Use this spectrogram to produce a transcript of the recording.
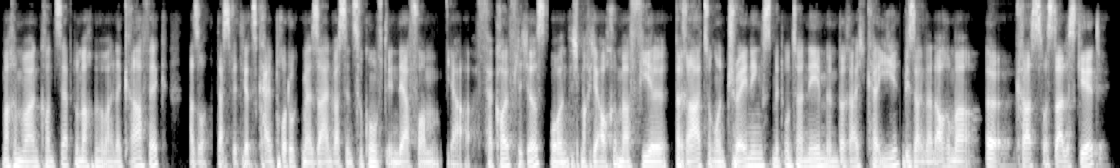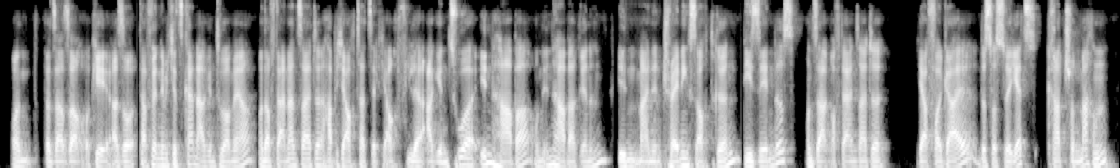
machen wir mal ein Konzept und machen wir mal eine Grafik. Also das wird jetzt kein Produkt mehr sein, was in Zukunft in der Form ja verkäuflich ist. Und ich mache ja auch immer viel Beratung und Trainings mit Unternehmen im Bereich KI. Die sagen dann auch immer, äh, krass, was da alles geht. Und dann sagen sie auch, okay, also dafür nehme ich jetzt keine Agentur mehr. Und auf der anderen Seite habe ich auch tatsächlich auch viele Agenturinhaber und Inhaberinnen in meinen Trainings auch drin, die sehen das und sagen auf der einen Seite, ja, voll geil, das, was wir jetzt gerade schon machen,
